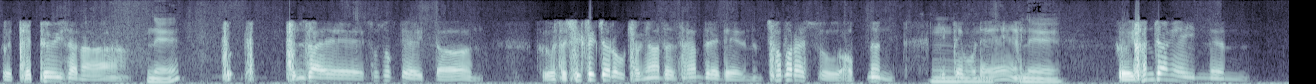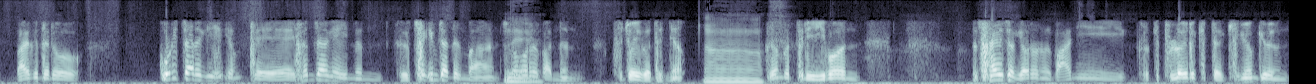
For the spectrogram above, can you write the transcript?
그 대표이사나 네. 본사에 소속되어 있던 그것을 실질적으로 경영하던 사람들에 대해서는 처벌할 수 없는 이 때문에 네. 그 현장에 있는 말 그대로 꼬리 자르기 형태의 현장에 있는 그 책임자들만 네. 처벌을 받는 구조이거든요. 아, 그런 것들이 이번 사회적 여론을 많이 그렇게 불러일으켰던 김용균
